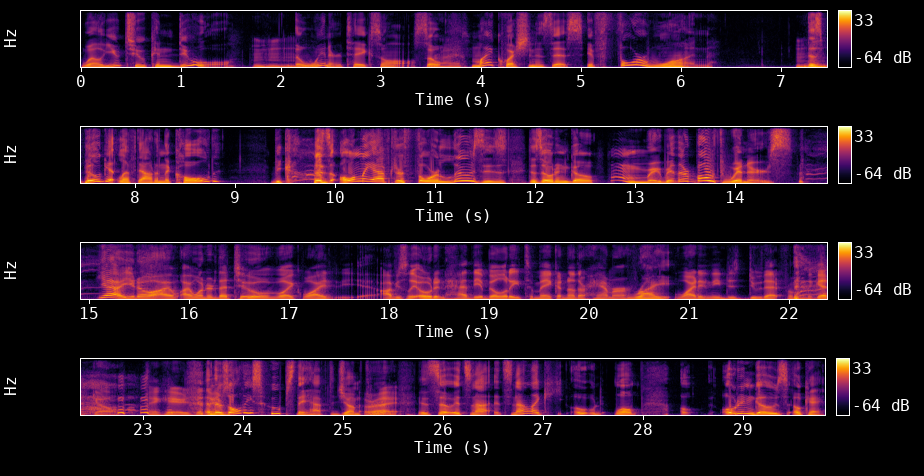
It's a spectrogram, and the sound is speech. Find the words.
well, you two can duel. The winner takes all. So Right. my question is this: If Thor won, Mm-hmm. does Bill get left out in the cold? Because only after Thor loses does Odin go, hmm, maybe they're both winners. Yeah, you know, I, I wondered that too. Like, why? Obviously, Odin had the ability to make another hammer. Right. Why didn't he just do that from the get go? like, here, and there's all these hoops they have to jump through. Right. So it's not it's not like oh, well, Odin goes, okay.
